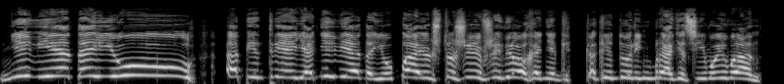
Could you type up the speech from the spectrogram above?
«Не ведаю! О Петре я не ведаю! Бают, что жив-живеханик, как и дурень-братец его Иван!»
